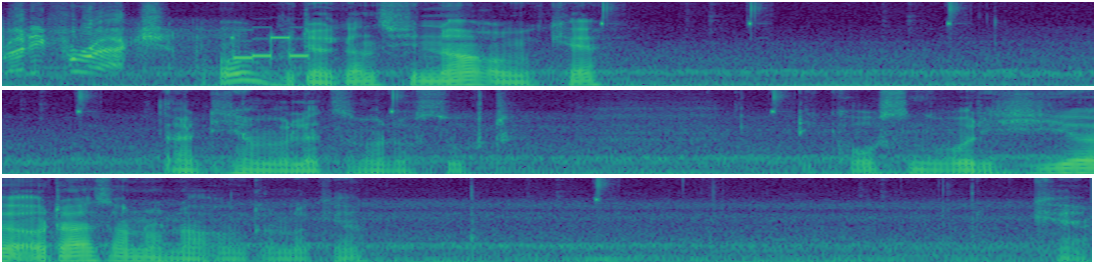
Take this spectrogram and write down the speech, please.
Ready for action. Oh, wieder ganz viel Nahrung, okay. Ah, die haben wir letztes Mal durchsucht. Die großen Gebäude hier. Oh, da ist auch noch Nahrung drin, okay. Okay.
